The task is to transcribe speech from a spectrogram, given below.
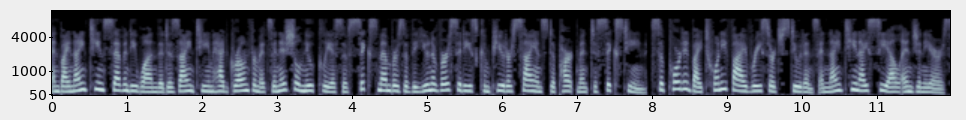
and by 1971 the design team had grown from its initial nucleus of six members of the university's computer science department to 16, supported by 25 research students and 19 ICL engineers.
